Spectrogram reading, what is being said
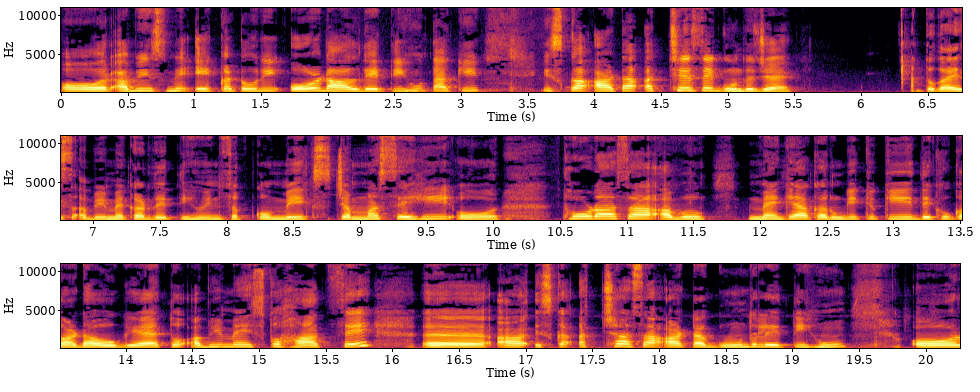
और अभी इसमें एक कटोरी और डाल देती हूँ ताकि इसका आटा अच्छे से गूंद जाए। तो गाइस अभी मैं कर देती हूँ इन सबको मिक्स चम्मच से ही और थोड़ा सा अब मैं क्या करूँगी क्योंकि देखो गाढ़ा हो गया है तो अभी मैं इसको हाथ से आ, इसका अच्छा सा आटा गूंद लेती हूँ और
